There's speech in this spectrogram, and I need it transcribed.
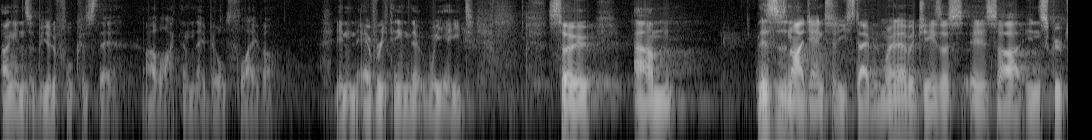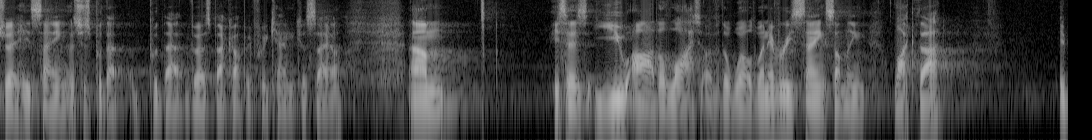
Onions are beautiful because they're, I like them, they build flavor in everything that we eat. So um, this is an identity statement. Whenever Jesus is uh, in Scripture, he's saying, let's just put that, put that verse back up if we can, Kasea. Um, he says, You are the light of the world. Whenever he's saying something like that, it,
